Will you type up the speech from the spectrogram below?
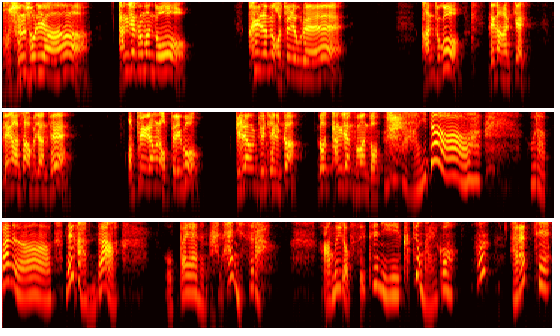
무슨 소리야? 당장 그만둬. 큰일 나면 어쩌려고 그래? 관두고 내가 갈게. 내가 가서 아버지한테 엎드리라면 엎드리고 빌라면 빌 테니까 너 당장 그만둬. 아, 아니다. 우리 아빠는 내가 안다. 오빠야는 가만히 있으라. 아무 일 없을 테니 걱정 말고. 어? 알았지?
